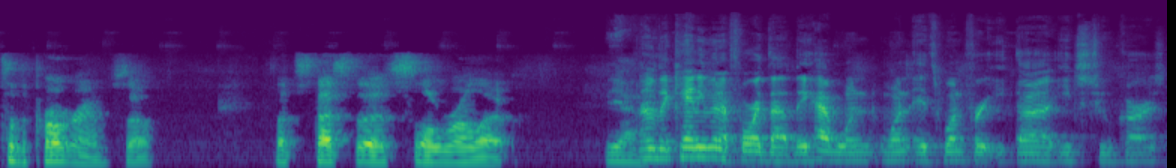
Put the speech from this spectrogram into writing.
to the program. So that's that's the slow rollout. Yeah. No, they can't even afford that. They have one, one. It's one for uh, each two cars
